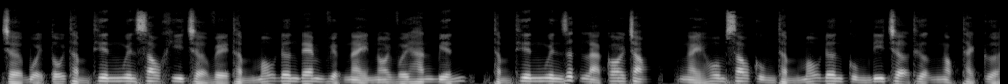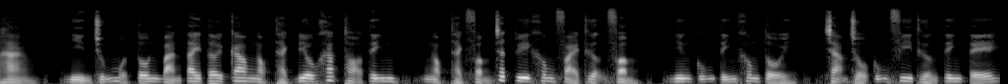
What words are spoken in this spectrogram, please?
chờ buổi tối thẩm thiên nguyên sau khi trở về thẩm mẫu đơn đem việc này nói với hắn biến, thẩm thiên nguyên rất là coi trọng, ngày hôm sau cùng thẩm mẫu đơn cùng đi chợ thượng Ngọc Thạch cửa hàng, nhìn chúng một tôn bàn tay tơi cao Ngọc Thạch điêu khắc thỏ tinh, Ngọc Thạch phẩm chất tuy không phải thượng phẩm, nhưng cũng tính không tồi, chạm trổ cũng phi thường tinh tế,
